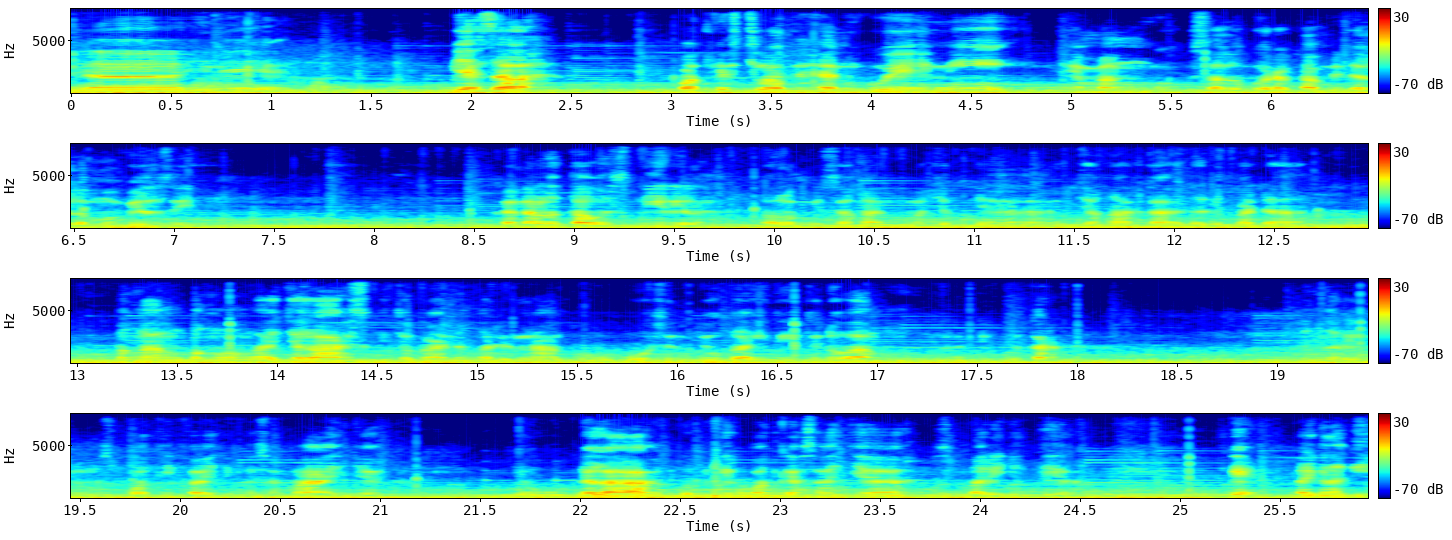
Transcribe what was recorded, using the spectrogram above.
ya, ini biasalah podcast celotehan gue ini emang selalu gue rekam di dalam mobil sih karena lo tahu sendiri lah kalau misalkan macetnya Jakarta daripada pengang-pengong nggak jelas gitu kan dengerin lagu bosen juga itu itu doang. Diputar dengerin Spotify juga sama aja. Ya udahlah gue bikin podcast aja sembari nyetir. Oke balik lagi.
